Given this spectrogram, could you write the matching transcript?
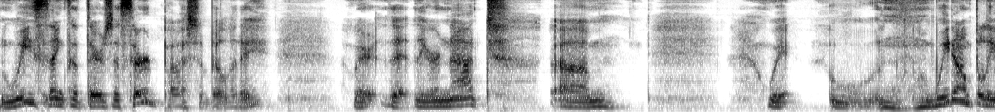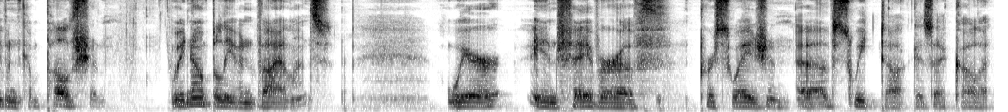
we think that there's a third possibility, where that they're not. Um, we we don't believe in compulsion. We don't believe in violence. We're in favor of persuasion, of sweet talk, as I call it,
